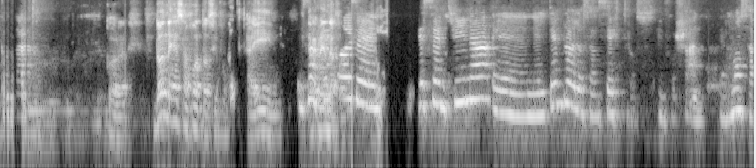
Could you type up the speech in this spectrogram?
contacto. ¿Dónde es esa foto, Sifu? Ahí es en, China, en el Templo de los Ancestros, en Foshan. Hermosa.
